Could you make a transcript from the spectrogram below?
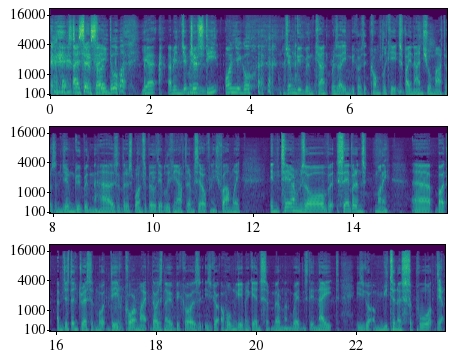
It's That's just it, outside. front door. Yeah. I mean, Jim, Just eat. On you go. Jim Goodwin can't resign because it complicates financial matters, and Jim Goodwin has the responsibility of looking after himself and his family in terms of severance money. Uh, but I'm just interested in what Dave Mm. Cormack does now because he's got a home game against St Mirren on Wednesday night. He's got a mutinous support. Yep.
